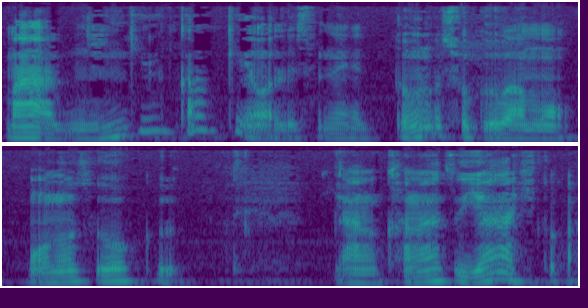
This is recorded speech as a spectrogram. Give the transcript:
まあ人間関係はですね、どの職場もものすごくあの必ず嫌な人が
